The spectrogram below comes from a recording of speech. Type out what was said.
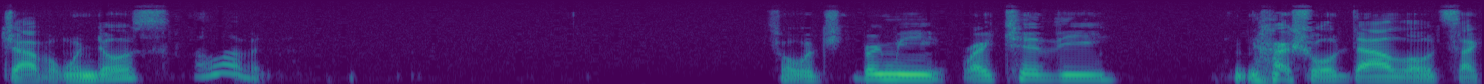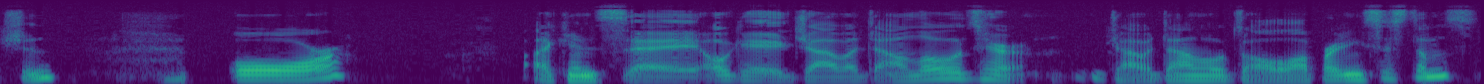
Java Windows 11. So which bring me right to the actual download section. Or I can say, okay, Java downloads here. Java downloads all operating systems.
